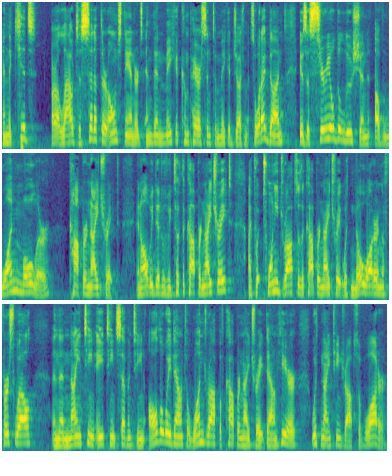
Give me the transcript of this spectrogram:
and the kids are allowed to set up their own standards and then make a comparison to make a judgment. So, what I've done is a serial dilution of one molar copper nitrate. And all we did was we took the copper nitrate, I put 20 drops of the copper nitrate with no water in the first well, and then 19, 18, 17, all the way down to one drop of copper nitrate down here with 19 drops of water.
